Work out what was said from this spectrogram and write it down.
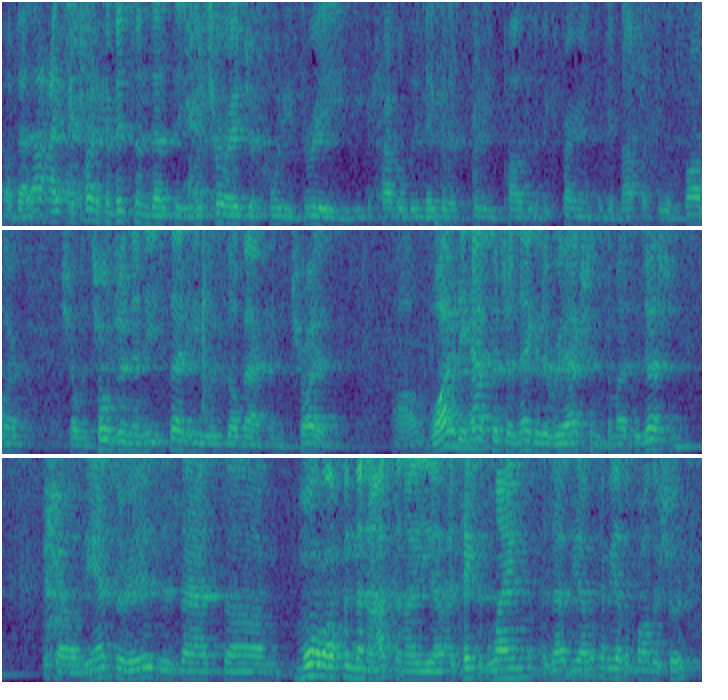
of that? I, I, try to convince him that at the mature age of 43, he could probably make it a pretty positive experience and give nachas to his father, show his children, and he said he would go back and try it. Uh, why did he have such a negative reaction to my suggestion? So the answer is is that um, more often than not, and I, uh, I take the blame as every other father should,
